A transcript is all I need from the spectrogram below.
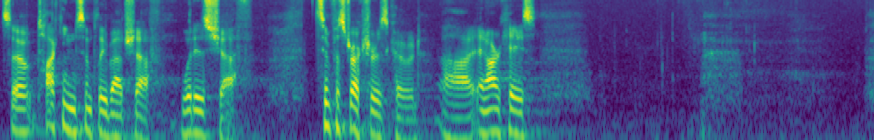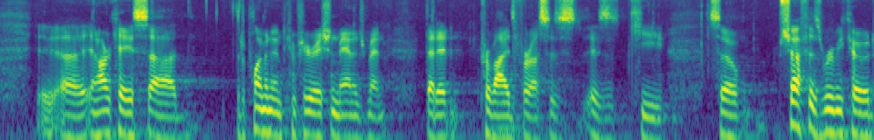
So talking simply about Chef, what is Chef? It's infrastructure as code. Uh, in our case, uh, in our case, uh, the deployment and configuration management that it provides for us is, is key. So Chef is Ruby code.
